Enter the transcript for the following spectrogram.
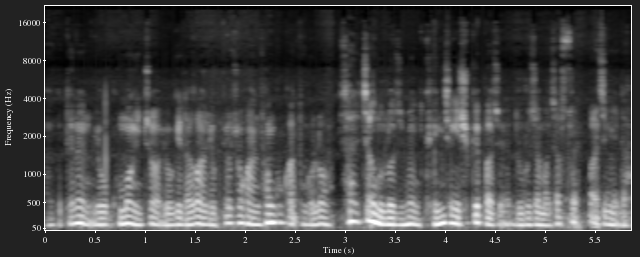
아, 그때는 요 구멍 있죠. 여기다가 요 뾰족한 성국 같은 걸로 살짝 눌러주면 굉장히 쉽게 빠져요. 누르자마자 쏙 빠집니다.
